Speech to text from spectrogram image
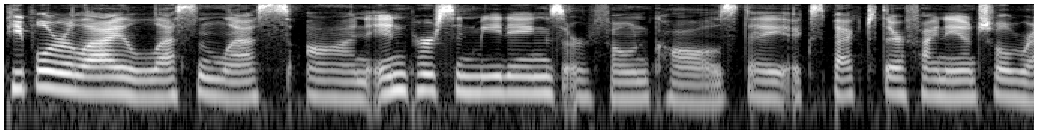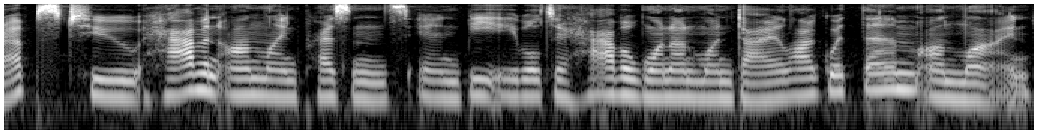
People rely less and less on in person meetings or phone calls. They expect their financial reps to have an online presence and be able to have a one on one dialogue with them online.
